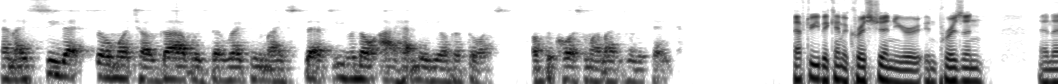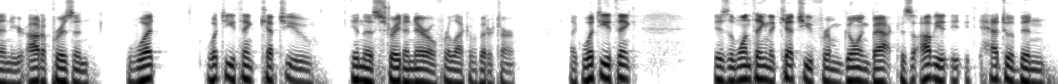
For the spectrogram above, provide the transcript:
And I see that so much how God was directing my steps, even though I had maybe other thoughts of the course my life was going to take. After you became a Christian, you're in prison, and then you're out of prison. What what do you think kept you in the straight and narrow, for lack of a better term? Like, what do you think is the one thing that kept you from going back? Because obviously, it had to have been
